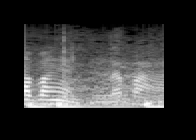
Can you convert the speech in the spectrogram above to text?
老板老板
